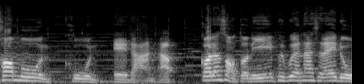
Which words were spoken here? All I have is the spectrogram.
ข้อมูลคูณเอดานครับก็ทั้งสองตัวนี้เพื่อนๆน่าจะได้ดู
